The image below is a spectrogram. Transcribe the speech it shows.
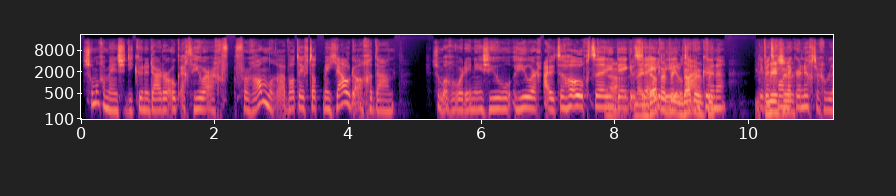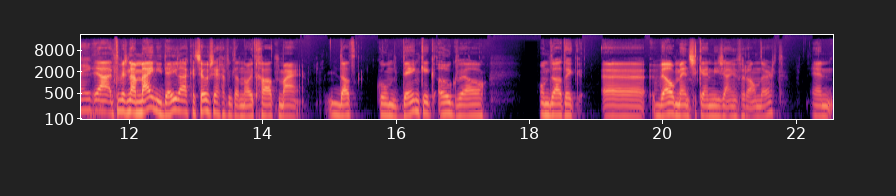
Sommige mensen die kunnen daardoor ook echt heel erg veranderen. Wat heeft dat met jou dan gedaan? Sommigen worden ineens heel, heel erg uit de hoogte. Die Ja, denken dat ze de hele ik- wereld dat aan ik- kunnen. Je bent gewoon lekker nuchter gebleven. Ja, tenminste, naar mijn idee, laat ik het zo zeggen, heb ik dat nooit gehad. Maar dat komt denk ik ook wel omdat ik eh, wel mensen ken die zijn veranderd. En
